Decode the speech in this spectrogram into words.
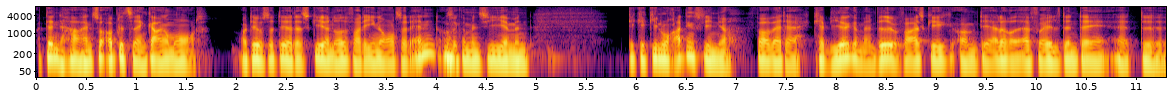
og den har han så opdateret en gang om året. Og det er jo så der, der sker noget fra det ene år til det andet, og så kan man sige, jamen, det kan give nogle retningslinjer for, hvad der kan virke. Man ved jo faktisk ikke, om det allerede er forældet den dag, at øh,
